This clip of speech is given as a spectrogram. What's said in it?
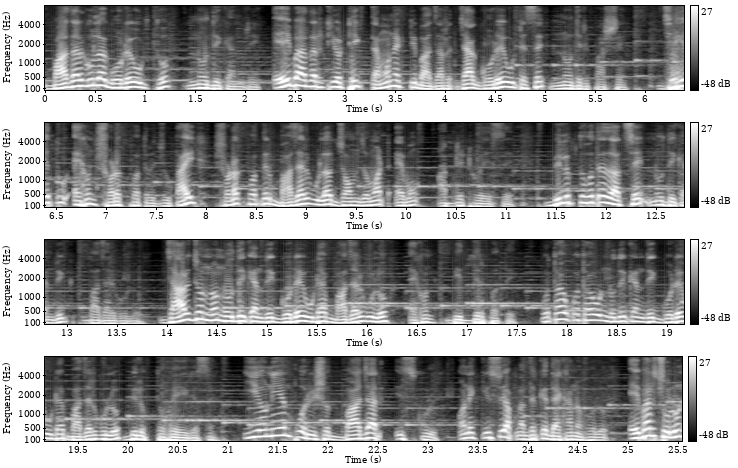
বাজারগুলো গড়ে উঠত নদী কেন্দ্রিক এই বাজারটিও ঠিক তেমন একটি বাজার যা গড়ে উঠেছে নদীর পাশে। যেহেতু এখন সড়ক পথের যুগ, তাই সড়ক পথের বাজারগুলো জমজমাট এবং আপডেট হয়েছে। বিলুপ্ত হতে যাচ্ছে নদীকেন্দ্রিক বাজারগুলো। যার জন্য নদীকেন্দ্রিক গড়ে ওঠা বাজারগুলো এখন বৃদ্ধির পথে। কোথাও কোথাও নদীকেন্দ্রিক গড়ে ওঠা বাজারগুলো বিলুপ্ত হয়ে গেছে। ইউনিয়ন পরিষদ বাজার স্কুল অনেক কিছুই আপনাদেরকে দেখানো হলো। এবার চলুন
